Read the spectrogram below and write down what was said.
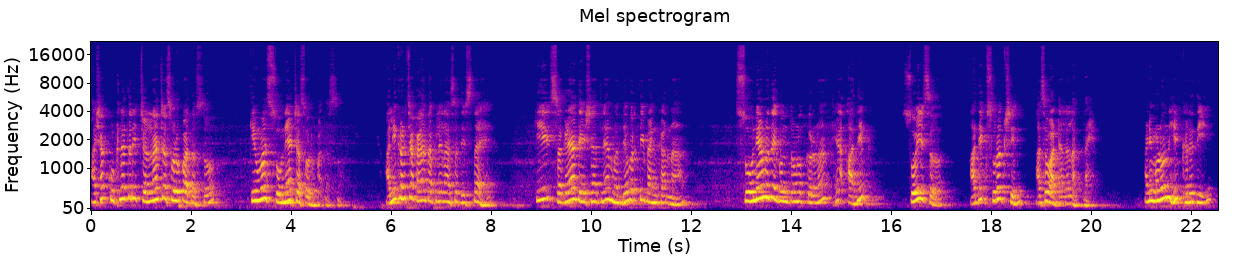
अशा कुठल्या तरी चलनाच्या स्वरूपात असतो किंवा सोन्याच्या स्वरूपात असतो. अलीकडच्या काळात आपल्याला असं दिसतं आहे की सगळ्या देशातल्या मध्यवर्ती बँकांना सोन्यामध्ये गुंतवणूक करणं हे अधिक सोयीचं अधिक सुरक्षित असं वाटायला लागत आहे. आणि म्हणून ही खरेदी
